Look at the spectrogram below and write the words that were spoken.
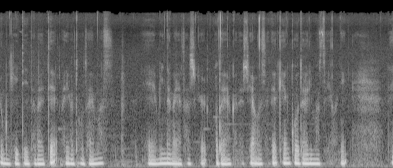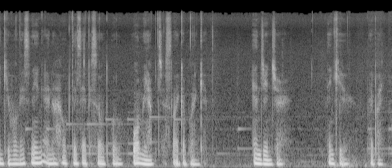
今日も聞いていただいてありがとうございます、えー、みんなが優しく穏やかで幸せで健康でありますように Thank you for listening and I hope this episode will warm me up just like a blanket and ginger Thank you. Bye bye.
